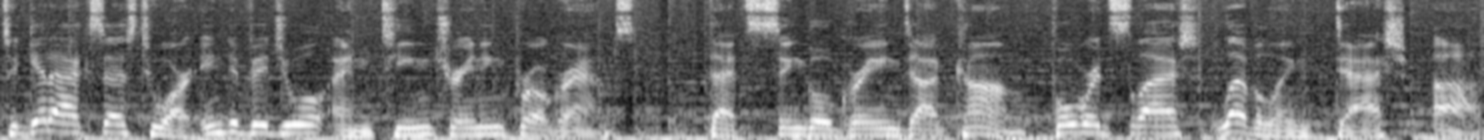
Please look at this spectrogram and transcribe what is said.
to get access to our individual and team training programs. That's singlegrain.com forward slash leveling dash up.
